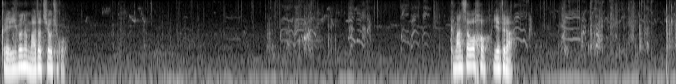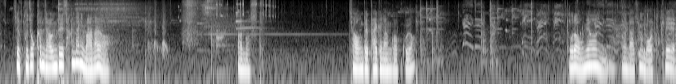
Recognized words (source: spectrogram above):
그래 이거는 마저 지어주고 그만 싸워 얘들아 지금 부족한 자원들이 상당히 많아요 almost. 자원들 발견한 거 없고요. 돌아오면 나중에 뭐 어떻게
